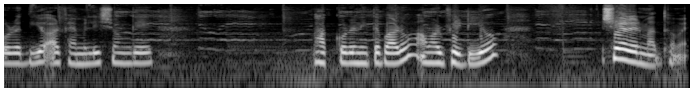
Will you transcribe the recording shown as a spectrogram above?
করে দিও। আর ফ্যামিলির সঙ্গে ভাগ করে নিতে পারো আমার ভিডিও শেয়ারের মাধ্যমে।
